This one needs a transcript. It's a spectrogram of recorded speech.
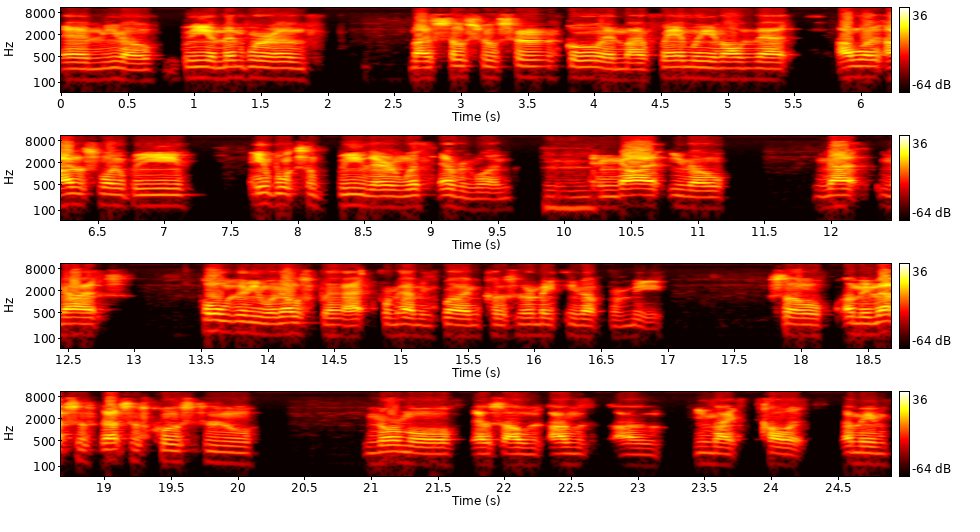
and you know be a member of my social circle and my family and all that. I want I just want to be able to be there with everyone Mhm. and not you know not not hold anyone else back from having fun because they're making up for me. So I mean that's as, that's as close to normal as I I, I you might call it. I mean,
